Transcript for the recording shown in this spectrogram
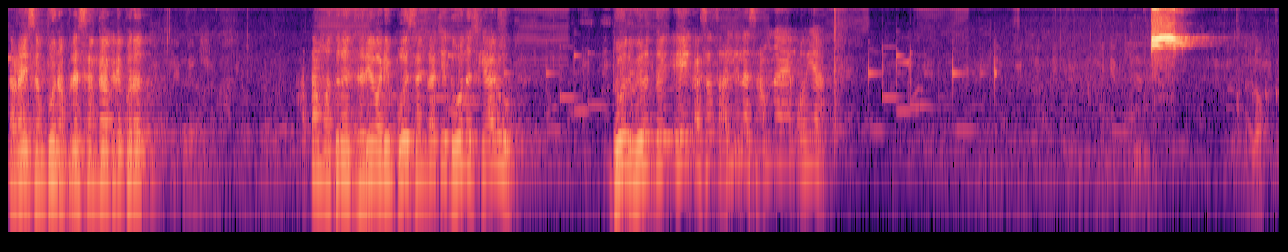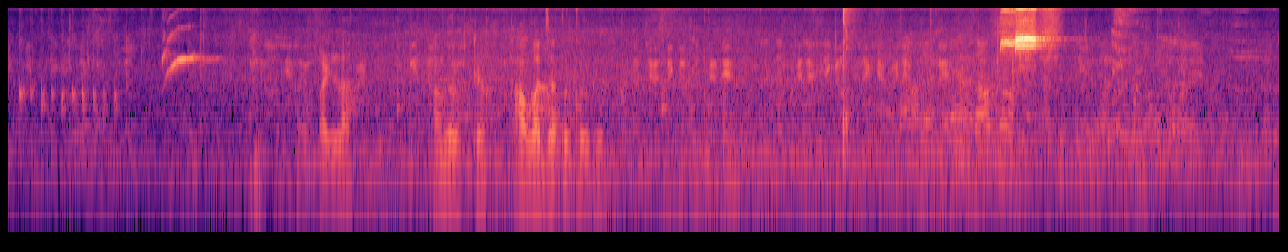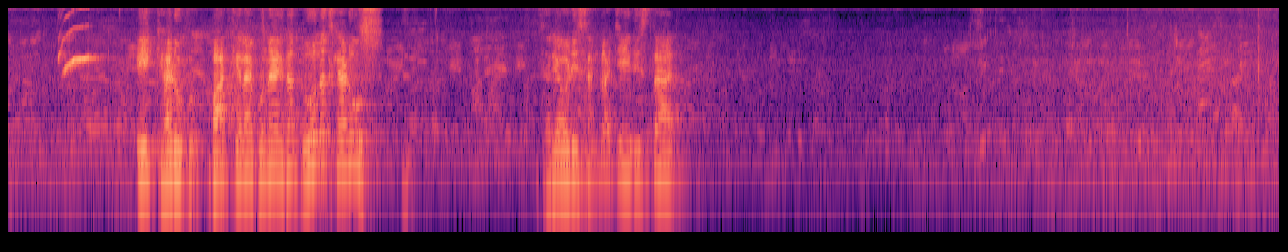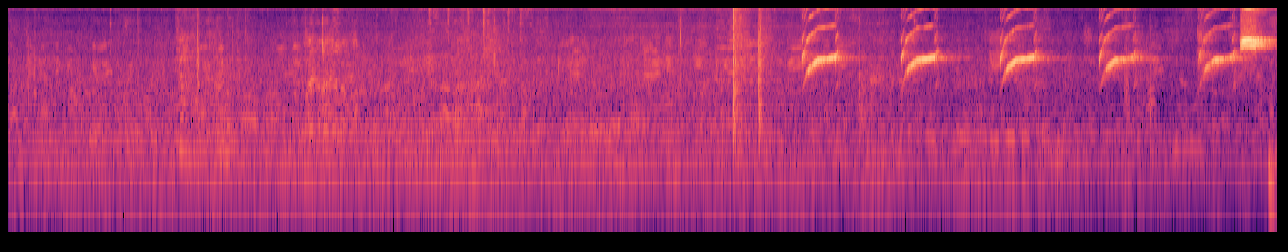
चढाई संपून आपल्या संघाकडे परत. आता मात्र झरेवाडी बस संघाचे दोनच खेळाडू. दोन विरुद्ध एक असा चाललेला सामना आहे. पाहूया. पडला. थांब ठेव. आवाज जातो थोडं एक खेळाडू बाद केलाय. पुन्हा एकदा दोनच खेळाडू. झरेवाडी संघाचेही दिसतात.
